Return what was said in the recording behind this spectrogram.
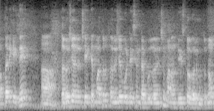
మొత్తానికి అయితే తనుజ నుంచి అయితే మాత్రం తనుజ కొట్టేసిన డబ్బుల్లో నుంచి మనం తీసుకోగలుగుతున్నాం.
